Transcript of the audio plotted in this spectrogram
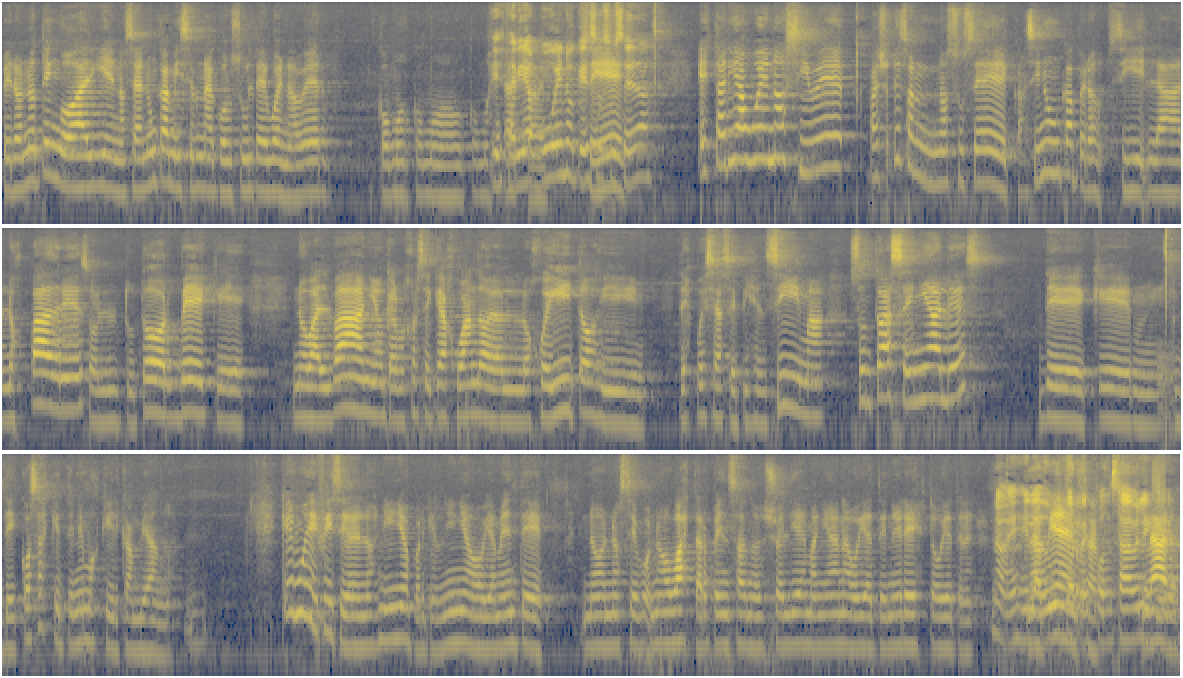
pero no tengo a alguien, o sea, nunca me hicieron una consulta de, bueno, a ver cómo, cómo, cómo ¿Y estaría bueno que eso suceda? Estaría bueno si ve, eso no sucede casi nunca, pero si los padres o el tutor ve que no va al baño, que a lo mejor se queda jugando los jueguitos y después se hace pis encima, son todas señales de, que, de cosas que tenemos que ir cambiando. Que es muy difícil en los niños porque el niño obviamente no, no, se, no va a estar pensando yo el día de mañana voy a tener esto, voy a tener... No, es el adulto responsable. Claro.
